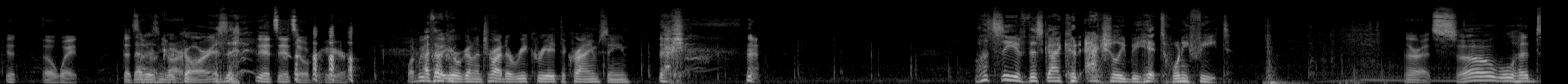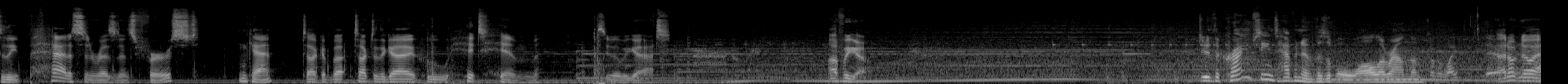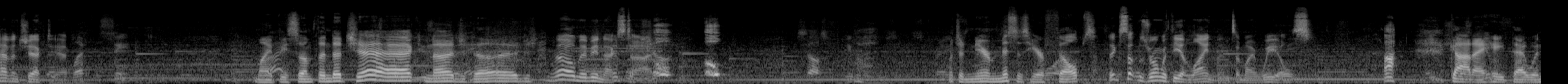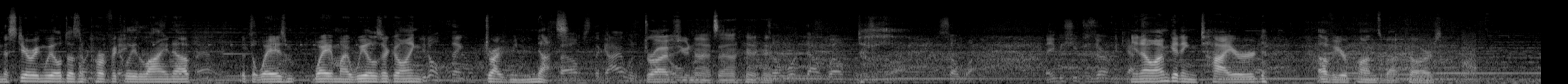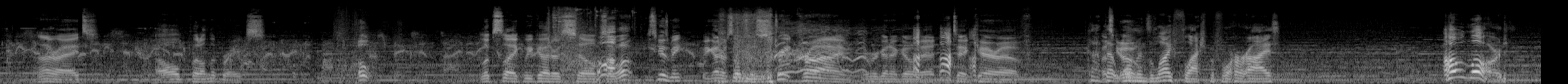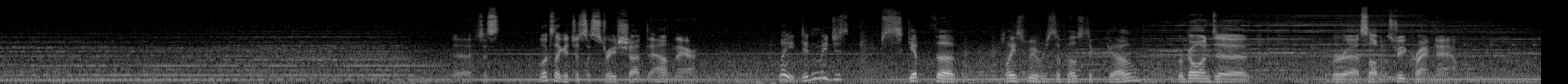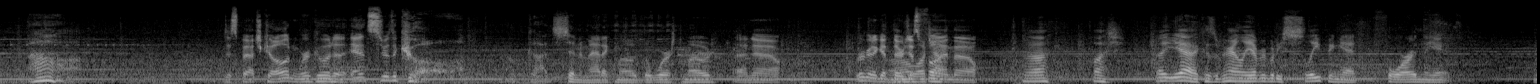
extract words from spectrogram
It. Oh wait, that's That not isn't our your car, is it? It's it's over here. What we I thought you were going to try to recreate the crime scene. Let's see if this guy could actually be hit 20 feet. All right, so we'll head to the Patterson residence first. Okay. Talk about talk to the guy who hit him. See what we got. Off we go. Do the crime scenes have an invisible wall around them? So the wife is there. I don't know, I haven't checked yet. Left the scene. Might be something to check. Nudge, nudge. Eh? Well, maybe next time. Oh, oh! some people do some strange Bunch of near misses here, Phelps. I think something's wrong with the alignment of my wheels. God, I hate that when the steering wheel doesn't perfectly line up with the ways, way my wheels are going. You don't think Drives me nuts. Phelps, the guy was Drives you nuts, huh? so it worked out well for this girl. So what? Maybe she deserved to catch You know, I'm getting tired of your puns about cars. All right, I'll put on the brakes. Oh, looks like we got ourselves. Oh, excuse me, we got ourselves a street crime that we're gonna go ahead and take care of. God, Let's that go. woman's life flashed before her eyes. Oh, Lord! Uh, just looks like it's just a straight shot down there. Wait, didn't we just skip the place we were supposed to go? We're going to. We're uh, solving a street crime now. Ah. Dispatch call, and we're going to answer the call. Oh, God, cinematic mode, the worst mode. I know. We're gonna get there Oh, just fine, out. though. Uh, what? Uh, yeah, because apparently everybody's sleeping at 4 in the...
